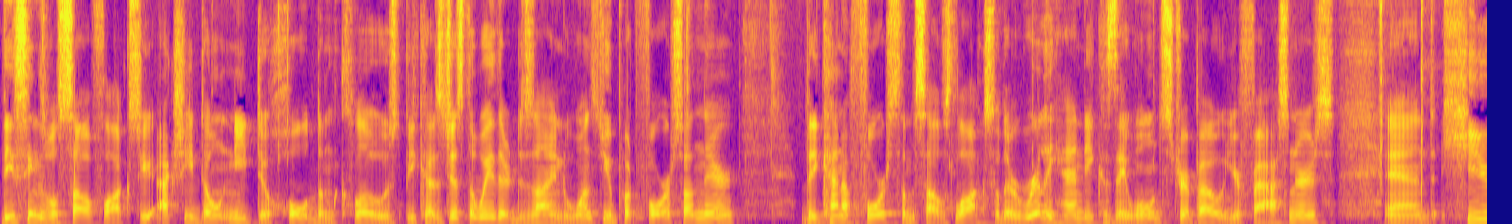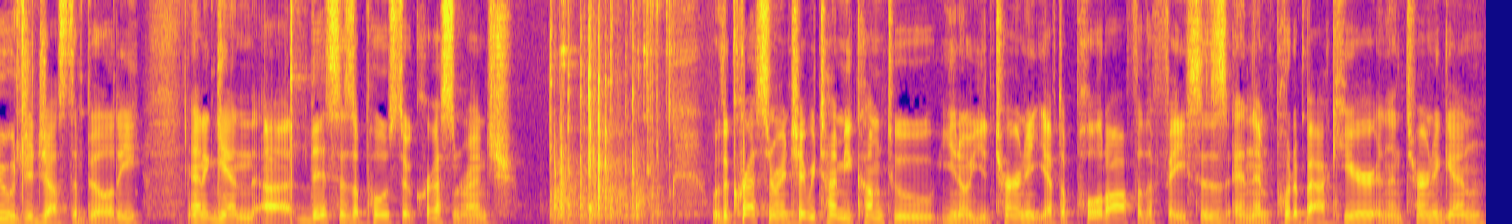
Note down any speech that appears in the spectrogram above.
these things will self-lock, so you actually don't need to hold them closed, because just the way they're designed, once you put force on there, they kind of force themselves locked, so they're really handy because they won't strip out your fasteners, and huge adjustability. And again, uh, this as opposed to a crescent wrench, with a crescent wrench, every time you come to, you know, you turn it, you have to pull it off of the faces and then put it back here and then turn again.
